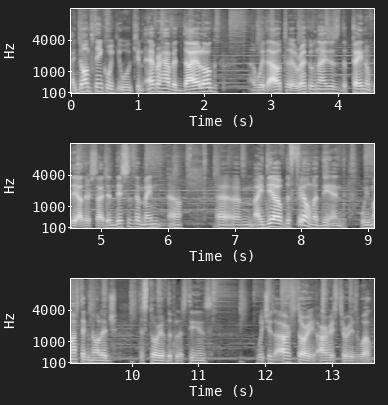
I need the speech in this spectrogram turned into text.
I don't think we, we can ever have a dialogue uh, without uh, recognizes the pain of the other side. And this is the main uh, um, idea of the film at the end. We must acknowledge the story of the Palestinians, which is our story, our history as well.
